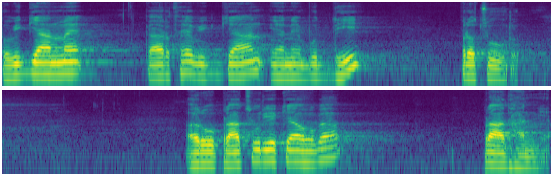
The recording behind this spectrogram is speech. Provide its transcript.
तो विज्ञान में का अर्थ है विज्ञान यानी बुद्धि प्रचुर। और वो प्राचुर्य क्या होगा? प्राधान्य।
